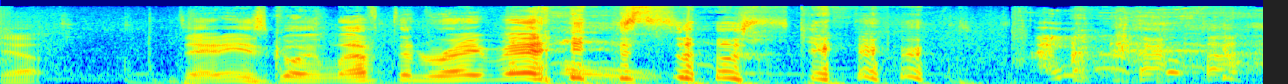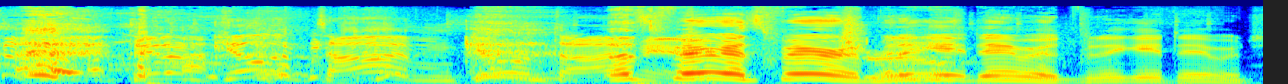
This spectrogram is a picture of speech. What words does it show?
Yep. Danny's going left and right, man. He's oh. so scared. Dude, I'm killing time. I'm killing time. That's here. fair. That's fair. True. Mitigate damage. Mitigate damage.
